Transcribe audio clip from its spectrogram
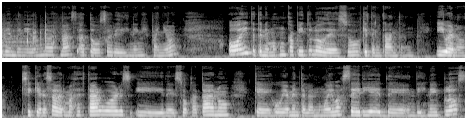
y bienvenidos una vez más a Todo sobre Disney en español. Hoy te tenemos un capítulo de esos que te encantan. Y bueno, si quieres saber más de Star Wars y de Sokatano, que es obviamente la nueva serie de en Disney Plus,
